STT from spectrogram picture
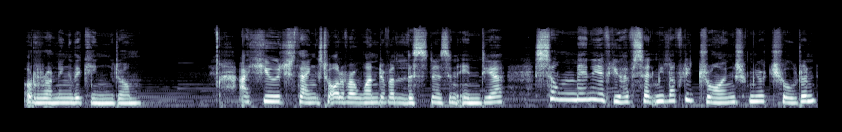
running the kingdom. A huge thanks to all of our wonderful listeners in India. So many of you have sent me lovely drawings from your children.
